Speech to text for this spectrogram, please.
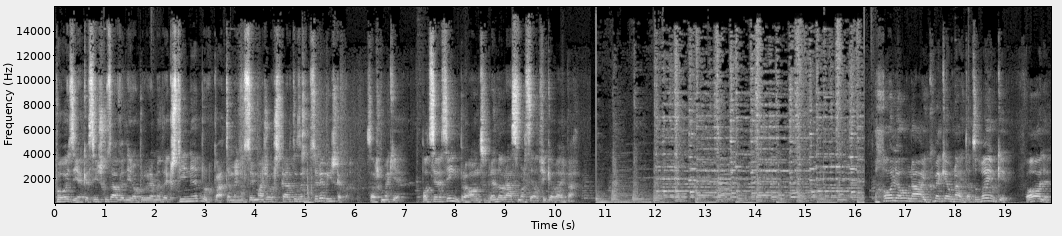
Pois, e é que assim escusava de ir ao programa da Cristina, porque pá, também não sei mais jogos de cartas a não ser a bisca, pá. Sabes como é que é? Pode ser assim? Pronto. Grande abraço, Marcelo. Fica bem, pá. Olha o Nai, como é que é o Nai? Está tudo bem ou quê? Olha,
